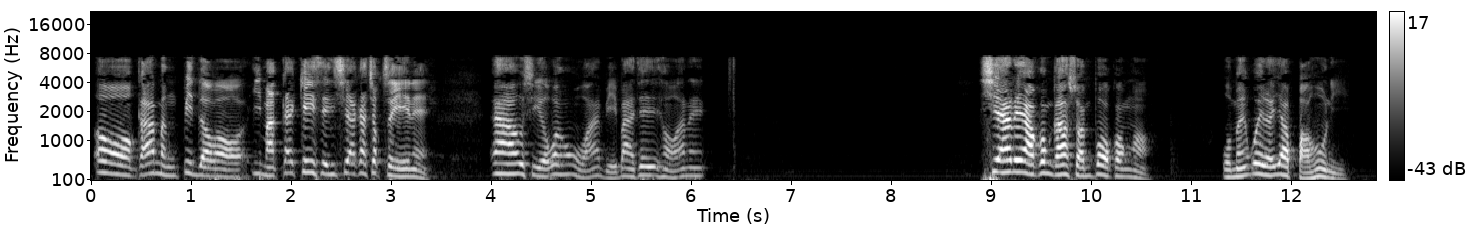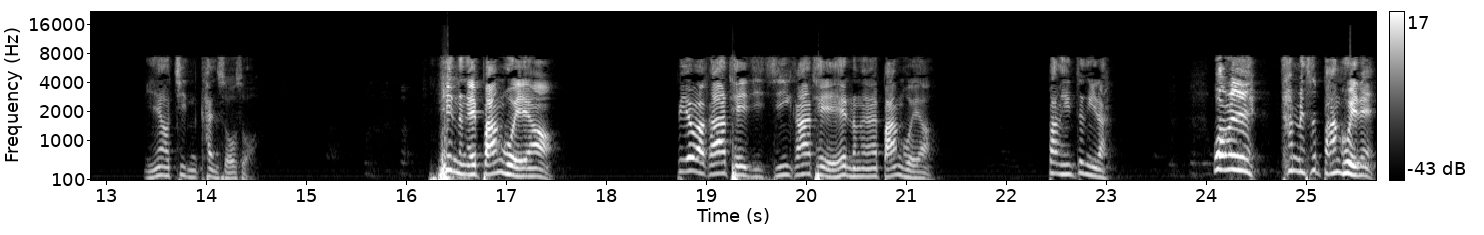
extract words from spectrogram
哦，甲问笔咯，伊嘛改计先写甲足济呢。啊，有时哦我讲哇，袂歹，这吼安尼写了，讲甲我宣布讲吼，我们为了要保护你。你要进看守所，迄两个绑匪哦，表啊，甲摕二钱，甲摕迄两个绑匪哦，放因等于啦。我讲他们是绑匪呢，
